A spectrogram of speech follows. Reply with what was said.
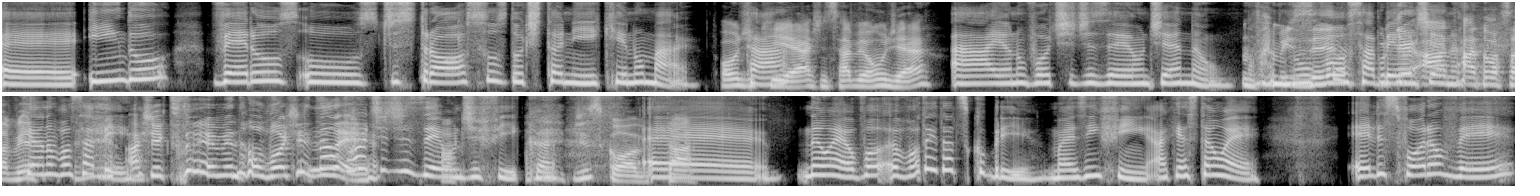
É, indo ver os, os destroços do Titanic no mar. Onde Tá. que é? A gente sabe onde é? Ah, eu não vou te dizer onde é, não. Não vai me Não dizer? vou saber Porque... onde é, Ah, não. tá, não vai Porque saber. eu não vou saber. Achei que tu não ia me... Não vou te dizer. Não vou te dizer Ah. onde fica. Descobre, tá. É, Não, é, eu vou, eu vou tentar descobrir. Mas enfim, a questão é: eles foram ver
